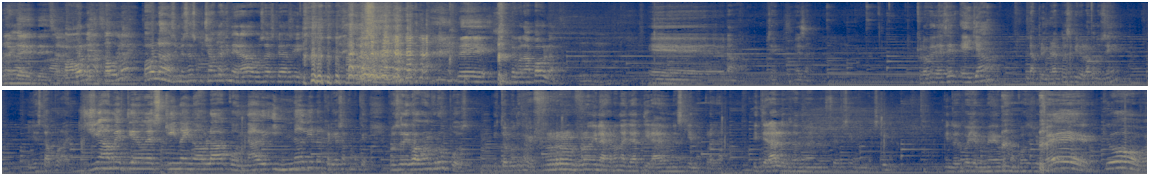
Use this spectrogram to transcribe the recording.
ganas de, saber Paola, piensa a Paula, también. Paula, si me estás escuchando degenerada, vos sabes que es así. de, ¿Te acuerdas a Paula? Ujú. Eh, no, sí, esa. Creo que debe ser ella, la primera cosa que yo la conocí. Ella estaba por allá metida en una esquina y no hablaba con nadie y nadie la quería, o sea, como que, por eso digo, hagan grupos. Y todo el mundo como que, y la dejaron allá tirada en una esquina por allá. Literal, o sea, no, no estoy en una. Y entonces pues yo me dio como cosas, yo, eh, ¿qué? Eh, yo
